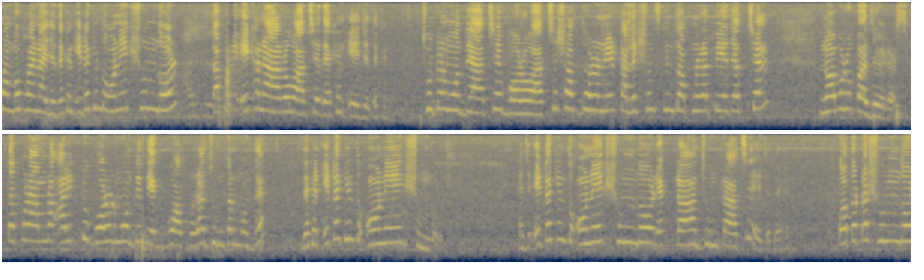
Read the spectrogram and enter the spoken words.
সম্ভব হয় না, এই যে দেখেন, এটা কিন্তু অনেক সুন্দর। তারপরে এখানে আরও আছে, দেখেন, এই যে দেখেন, ছোটোর মধ্যে আছে, বড় আছে, সব ধরনের কালেকশনস কিন্তু আপনারা পেয়ে যাচ্ছেন। নবরূপা জুয়েলার্স তারপরে আমরা আরেকটু বড়র মধ্যে দেখব আপুরা, ঝুমকার মধ্যে। দেখেন, এটা কিন্তু অনেক সুন্দর। এই যে, এটা কিন্তু অনেক সুন্দর একটা ঝুমকা আছে। এই যে, দেখেন, কতটা সুন্দর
